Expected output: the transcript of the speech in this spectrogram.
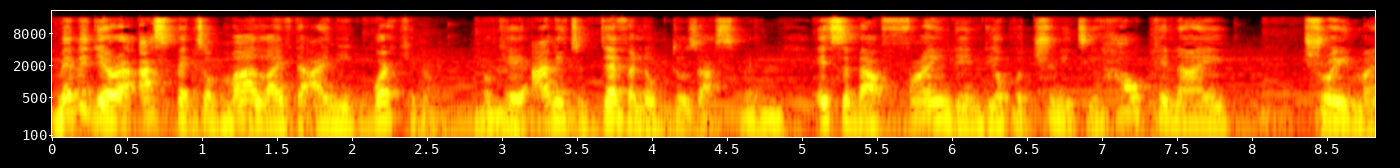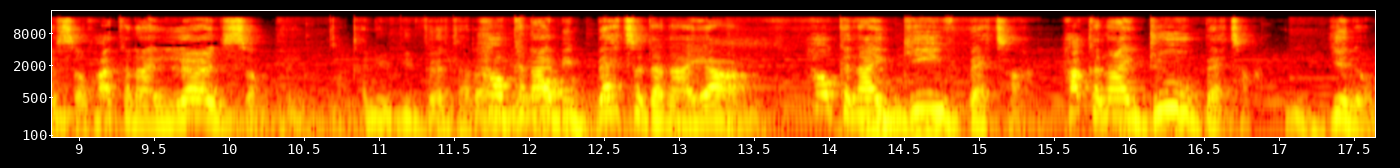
maybe there are aspects of my life that I need working on. Mm-hmm. Okay, I need to develop those aspects. Mm-hmm. It's about finding the opportunity. How can I train myself? How can I learn something? Can you be better than How can I are? be better than I am? How can I mm. give better? How can I do better? Mm. you know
